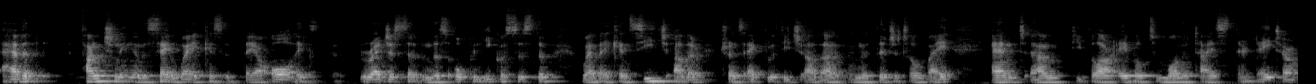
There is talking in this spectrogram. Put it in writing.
have it functioning in the same way because they are all ex- registered in this open ecosystem where they can see each other, transact with each other in a digital way, and um, people are able to monetize their data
